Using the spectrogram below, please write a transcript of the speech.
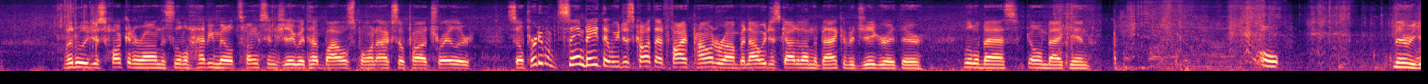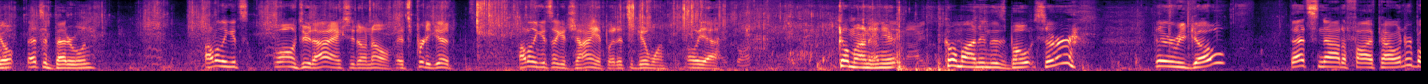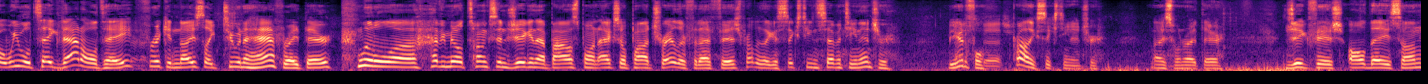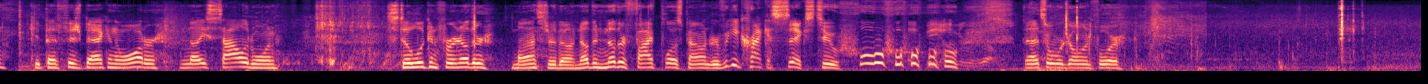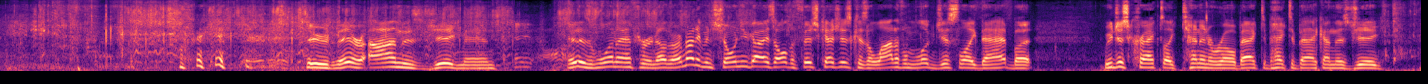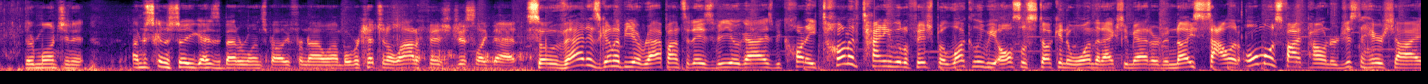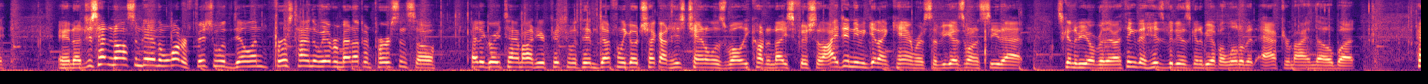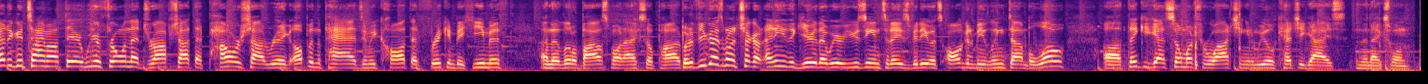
literally just hucking around this little heavy metal tungsten jig with that biospawn exopod trailer. So pretty much same bait that we just caught that five pounder on, but now we just got it on the back of a jig right there. Little bass going back in. Oh, there we go. That's a better one. I don't think it's, oh dude, I actually don't know. It's pretty good. I don't think it's like a giant, but it's a good one. Oh yeah. Come on in here. Come on in this boat, sir. There we go. That's not a five pounder, but we will take that all day. Freaking nice, like two and a half right there. Little uh, heavy metal tungsten jig in that Biospawn Exopod trailer for that fish. Probably like a 16, 17 incher. Beautiful. Nice. Probably like 16 incher. Nice one right there. Jig fish all day, son. Get that fish back in the water. Nice solid one. Still looking for another monster though. Another another five plus pounder. If we could crack a six too. That's what we're going for. Dude, they are on this jig, man. It is one after another. I'm not even showing you guys all the fish catches because a lot of them look just like that, but we just cracked like 10 in a row, back to back to back on this jig. They're munching it. I'm just gonna show you guys the better ones probably from now on, but we're catching a lot of fish just like that. So that is gonna be a wrap on today's video, guys. We caught a ton of tiny little fish, but luckily we also stuck into one that actually mattered. A nice, solid, almost five pounder, just a hair shy. And uh, just had an awesome day in the water fishing with Dylan. First time that we ever met up in person, so had a great time out here fishing with him. Definitely go check out his channel as well. He caught a nice fish that I didn't even get on camera, so if you guys want to see that, it's going to be over there. I think that his video is going to be up a little bit after mine though, but had a good time out there. We were throwing that drop shot, that power shot rig up in the pads, and we caught that freaking behemoth on that little Biospawn Exopod. But if you guys want to check out any of the gear that we were using in today's video, it's all going to be linked down below. Uh, thank you guys so much for watching, and we will catch you guys in the next one.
